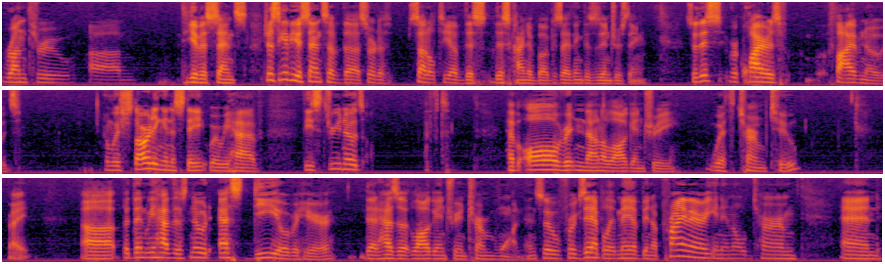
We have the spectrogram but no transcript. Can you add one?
run through um, to give a sense, just to give you a sense of the sort of subtlety of this, this kind of bug, because I think this is interesting. So this requires five nodes. And we're starting in a state where we have these three nodes left have all written down a log entry with term 2, right? Uh, but then we have this node SD over here that has a log entry in term 1. And so, for example, it may have been a primary in an old term, and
